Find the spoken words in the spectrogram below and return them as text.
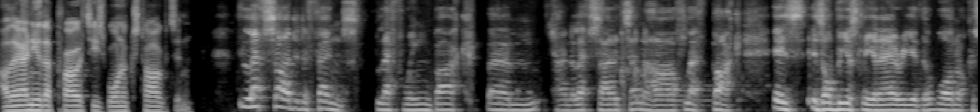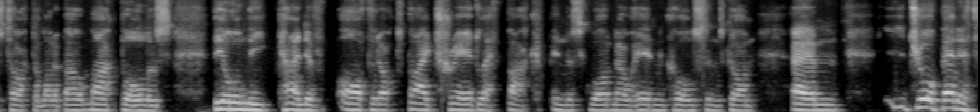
are there any other priorities Warnock's targeting? Left side of defence, left wing back, um, kind of left sided centre half, left back is is obviously an area that Warnock has talked a lot about. Marc Bola's the only kind of orthodox by trade left back in the squad now. Hayden Coulson's gone. Um, Joe Bennett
